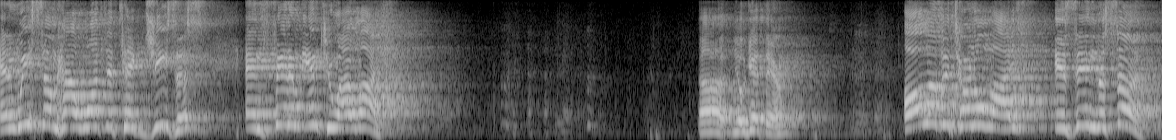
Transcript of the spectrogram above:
And we somehow want to take Jesus and fit him into our life. Uh, you'll get there. All of eternal life is in the Son.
